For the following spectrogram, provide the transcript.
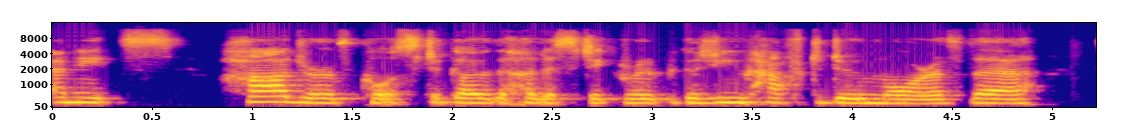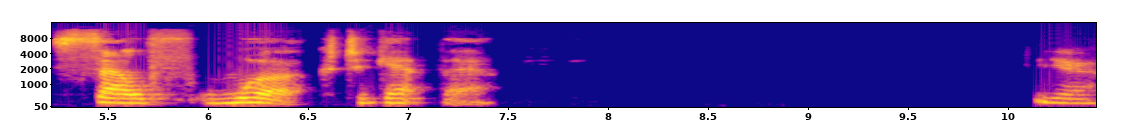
and it's harder of course to go the holistic route because you have to do more of the self work to get there. Yeah,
